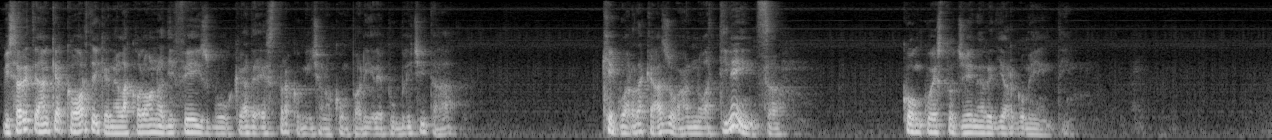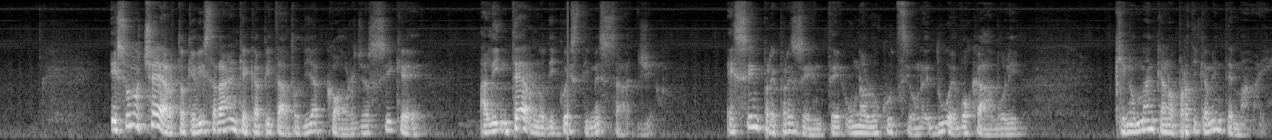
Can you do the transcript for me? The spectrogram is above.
Vi sarete anche accorti che nella colonna di Facebook a destra cominciano a comparire pubblicità che guarda caso hanno attinenza con questo genere di argomenti. E sono certo che vi sarà anche capitato di accorgersi che all'interno di questi messaggi è sempre presente una locuzione, due vocaboli che non mancano praticamente mai.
